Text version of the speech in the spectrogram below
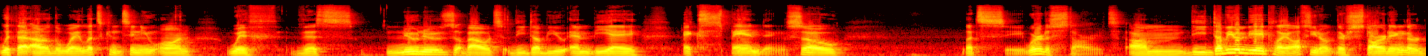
with that out of the way, let's continue on with this new news about the WNBA expanding. So let's see where to start. Um, the WNBA playoffs, you know, they're starting. They're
